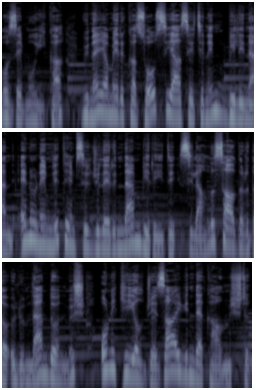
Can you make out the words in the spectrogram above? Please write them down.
Jose Mujica, Güney Amerika sol siyasetinin bilinen en önemli temsilcilerinden biriydi. Silahlı saldırıda ölümden dönmüş, 12 yıl cezaevinde kalmıştı.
